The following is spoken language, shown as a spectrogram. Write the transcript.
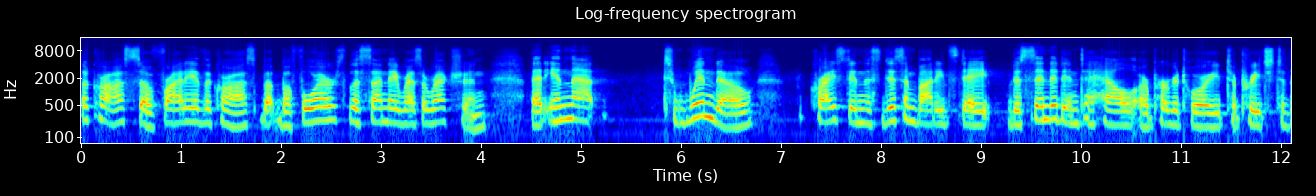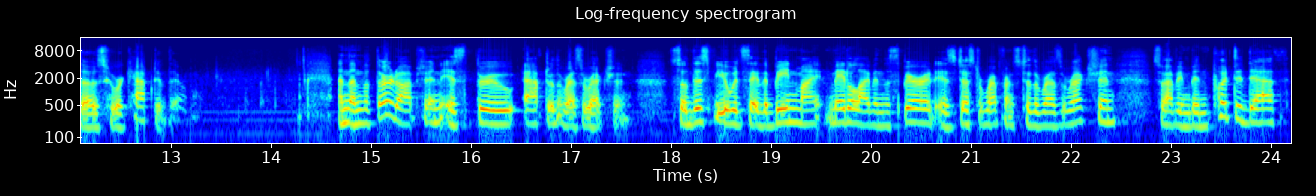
the cross, so Friday of the cross, but before the Sunday resurrection, that in that t- window, Christ in this disembodied state descended into hell or purgatory to preach to those who were captive there. And then the third option is through after the resurrection. So this view would say the being made alive in the spirit is just a reference to the resurrection. So having been put to death,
